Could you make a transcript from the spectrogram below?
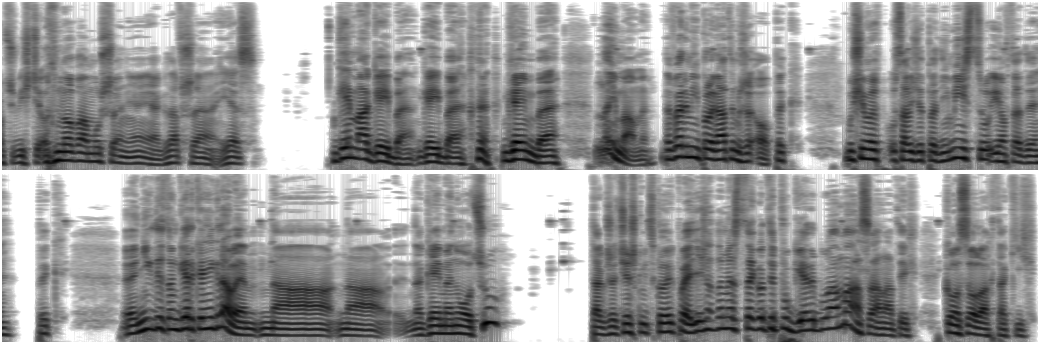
Oczywiście od nowa muszę, nie? Jak zawsze jest. Game A, Game B, Game B, Game B. No i mamy. Vermin polega na tym, że o, pyk. Musimy ustawić w odpowiednim miejscu i on wtedy pyk. E, Nigdy tą gierkę nie grałem na, na, na Game Watchu. Także ciężko mi cokolwiek powiedzieć, natomiast tego typu gier była masa na tych konsolach takich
